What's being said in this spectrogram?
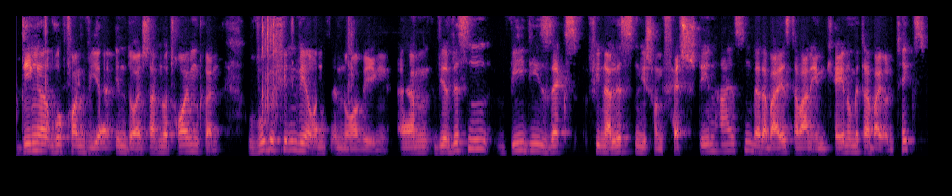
Dinge, wovon wir in Deutschland nur träumen können. Wo befinden wir uns in Norwegen? Ähm, wir wissen, wie die sechs Finalisten, die schon feststehen, heißen. Wer dabei ist, da waren eben Kano mit dabei und Tix.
